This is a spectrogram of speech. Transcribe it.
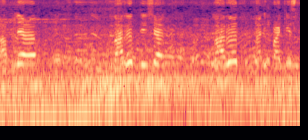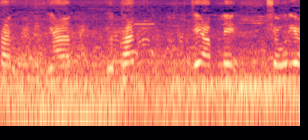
आपल्या भारत देशात भारत आणि पाकिस्तान या युद्धात जे आपले शौर्य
